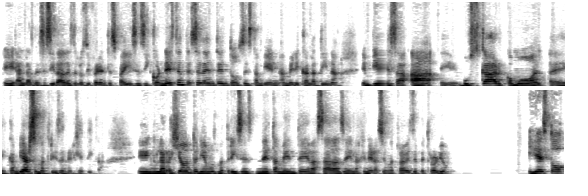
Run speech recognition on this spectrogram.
eh, a las necesidades de los diferentes países y con este antecedente entonces también América Latina empieza a buscar cómo cambiar su matriz energética. En la región teníamos matrices netamente basadas en la generación a través de petróleo y esto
